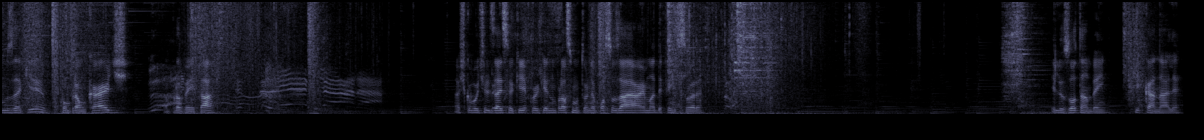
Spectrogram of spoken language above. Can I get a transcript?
Vamos aqui comprar um card, aproveitar. Acho que eu vou utilizar isso aqui porque no próximo turno eu posso usar a arma defensora. Ele usou também. Que canalha.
